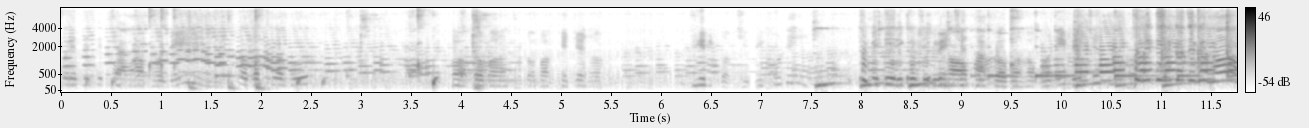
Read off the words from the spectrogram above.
করে দিতে চাই। প্রভু ভগবান তোমাকে যেন দীর্ঘজীবী করে তুমি দীর্ঘজীবী বেঁচে থাকো মহামণি বেঁচে তুমি দীর্ঘজীবী হও।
